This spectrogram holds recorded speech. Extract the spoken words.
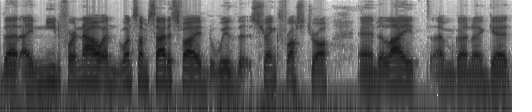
that I need for now. And once I'm satisfied with strength, frost draw, and light, I'm gonna get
